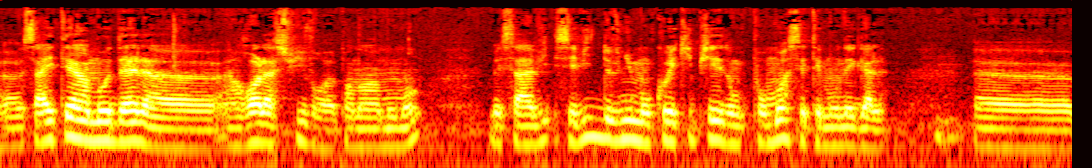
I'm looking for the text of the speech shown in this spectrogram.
Euh, ça a été un modèle, euh, un rôle à suivre pendant un moment. mais ça c'est vite devenu mon coéquipier, donc pour moi c'était mon égal. Euh,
